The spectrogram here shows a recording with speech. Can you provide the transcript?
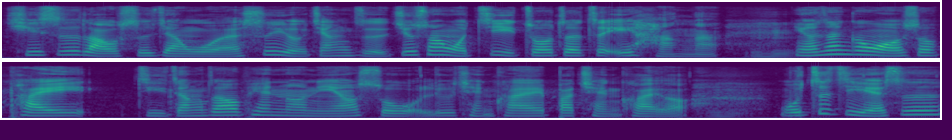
其实老实讲，我也是有这样子，就算我自己做着这一行啊，你好像跟我说拍几张照片哦，你要收我六千块八千块哦，我自己也是，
